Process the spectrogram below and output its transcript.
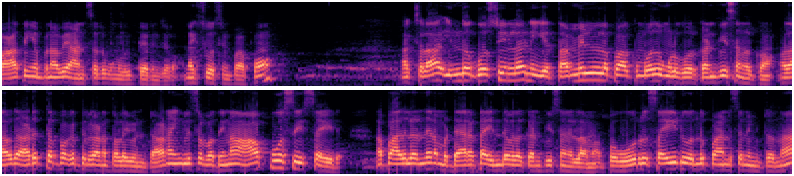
பார்த்தீங்க அப்படின்னாவே ஆன்சர் உங்களுக்கு தெரிஞ்சிடும் நெக்ஸ்ட் கொஸ்டின் பார்ப்போம். ஆக்சுவலாக இந்த கொஸ்டினில் நீங்கள் தமிழில் பார்க்கும்போது உங்களுக்கு ஒரு கன்ஃபியூஷன் இருக்கும். அதாவது அடுத்த பக்கத்திற்கான தொலைவுன்ட்டு. ஆனால் இங்கிலீஷில் பார்த்தீங்கன்னா ஆப்போசிட் சைடு அப்போ அதுலேருந்தே நம்ம டேரெக்டாக எந்த வித கன்ஃபியூஷன் இல்லாமல் இப்போ ஒரு சைடு வந்து பன்னெண்டு சென்டிமீட்டர்னா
